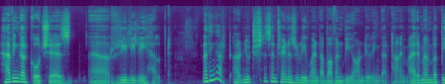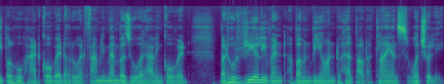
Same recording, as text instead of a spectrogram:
having our coaches uh, really, really helped. And I think our, our nutritionists and trainers really went above and beyond during that time. I remember people who had COVID or who had family members who were having COVID, but who really went above and beyond to help out our clients virtually.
